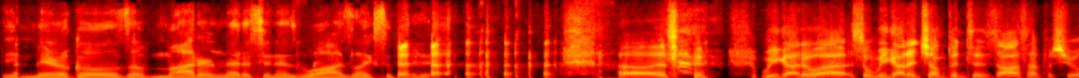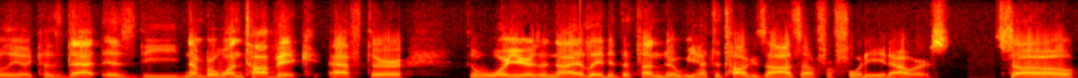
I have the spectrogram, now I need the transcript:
The miracles of modern medicine, as Waz likes to put it. Uh, we got to uh, so we got to jump into Zaza Pachulia because that is the number one topic after the Warriors annihilated the Thunder. We had to talk Zaza for 48 hours. So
